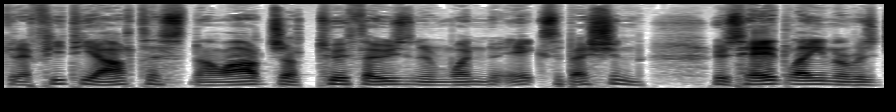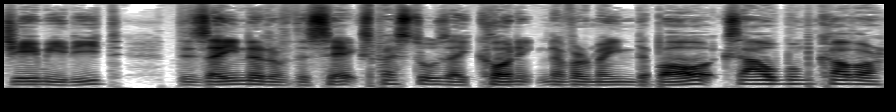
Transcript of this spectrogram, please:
graffiti artist in a larger 2001 exhibition whose headliner was Jamie Reid, designer of the Sex Pistols' iconic Nevermind the Bollocks album cover.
